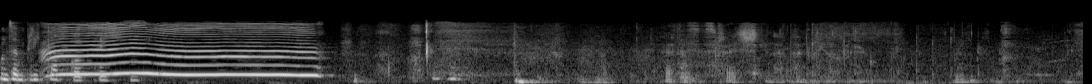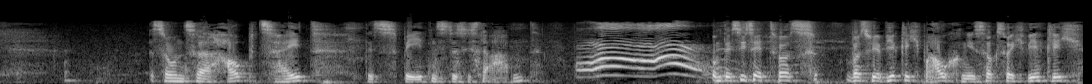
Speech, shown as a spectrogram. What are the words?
unseren Blick auf Gott richten. Ja, das ist falsch, genau, danke. So unsere Hauptzeit des Betens, das ist der Abend. Und das ist etwas, was wir wirklich brauchen. Ich sage es euch wirklich.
